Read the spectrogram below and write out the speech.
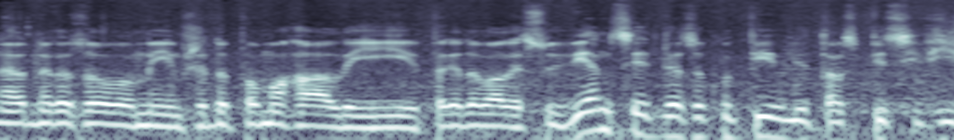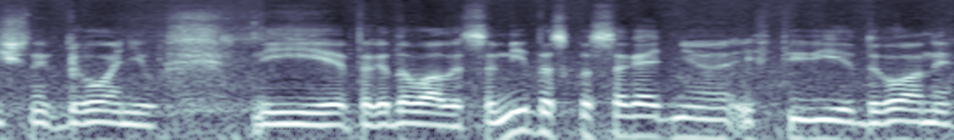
Неодноразово ми їм вже допомагали і передавали субвенції для закупівлі там специфічних дронів, і передавали самі безпосередньо fpv дрони.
